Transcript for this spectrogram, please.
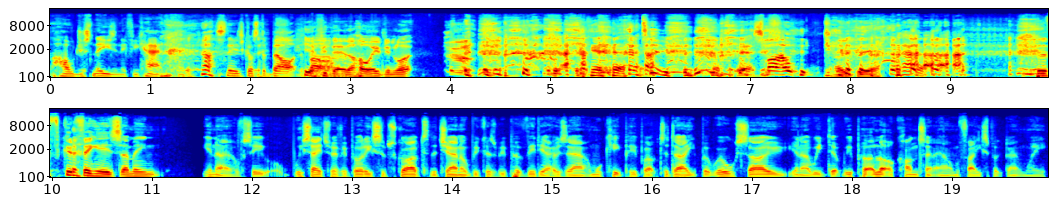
hold your sneezing if you can. Sneeze across the bar. The Yeah, bar. be there the whole evening, like. yeah, smile. Oh dear. but the good thing is, I mean, you know, obviously we say to everybody subscribe to the channel because we put videos out and we'll keep people up to date. But we're also, you know, we do, we put a lot of content out on Facebook, don't we?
